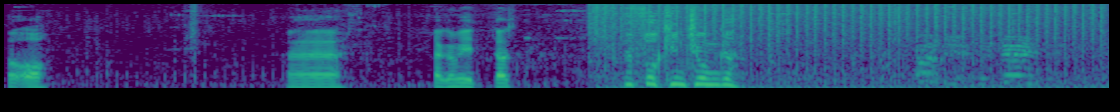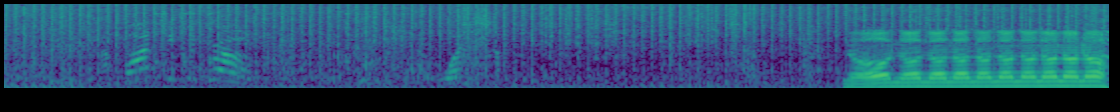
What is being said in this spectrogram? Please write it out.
Uh oh. Uh, that gonna be that's the fucking chunga. I'm launching the drone. One shot. No, no, no, no, no, no, no, no, no, no.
